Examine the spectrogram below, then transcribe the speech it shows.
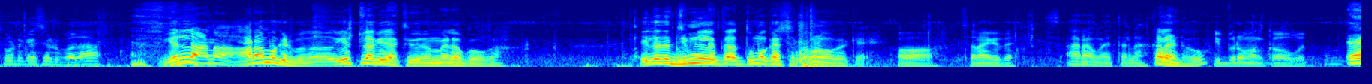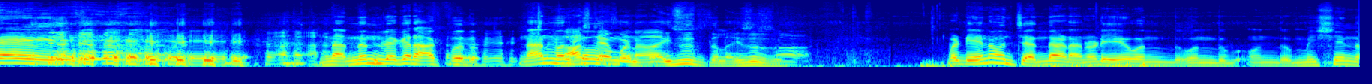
ಸೂಟ್ ಕೇಸ್ ಇಡ್ಬೋದಾ ಎಲ್ಲ ಅಣ್ಣ ಆರಾಮಾಗಿ ಇಡ್ಬೋದು. ಎಷ್ಟು ಲಗೇಜ್ ಆಗ್ತೀವಿ ನಮ್ಮ ಮೇಲೆ ಹೋಗುವಾಗ? ಜಿಮ್ ಜಿಮ್ನಲ್ಲಿ ತುಂಬ ಕಷ್ಟ ತಗೊಂಡು ಹೋಗೋಕ್ಕೆ. ಓ ಚೆನ್ನಾಗಿದೆ. ಆರಾಮಾಯ್ತಲ್ಲ? ಕಲೆಂಡು ಇಬ್ರು ಮಂಕ ಹೋಗ್ಬೋದು. ಏಯ್! ನನ್ನನ್ನು ಬೇಕಾದ್ರೆ ಹಾಕ್ಬೋದು. ನಾನು ಲಾಸ್ಟ್ ಟೈಮ್ ಅಣ್ಣ ಇಸೂಸ್ ಇತ್ತಲ್ಲ ಇಸೂಸು ಬಟ್ ಏನೋ ಒಂದು ಚಂದ ಅಣ್ಣ ನೋಡಿ ಒಂದು ಒಂದು ಒಂದು ಮಿಷಿನ್.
